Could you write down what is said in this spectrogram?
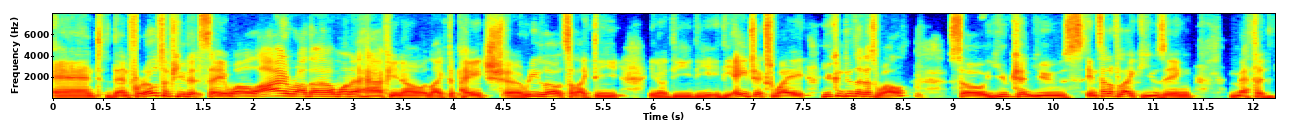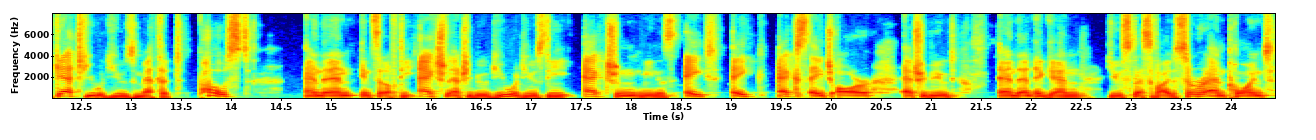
And then for those of you that say, well, I rather want to have, you know, like the page uh, reload, so like the, you know, the, the, the Ajax way, you can do that as well. So you can use, instead of like using method get, you would use method post. And then instead of the action attribute, you would use the action minus XHR attribute. And then again, you specify the server endpoint,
